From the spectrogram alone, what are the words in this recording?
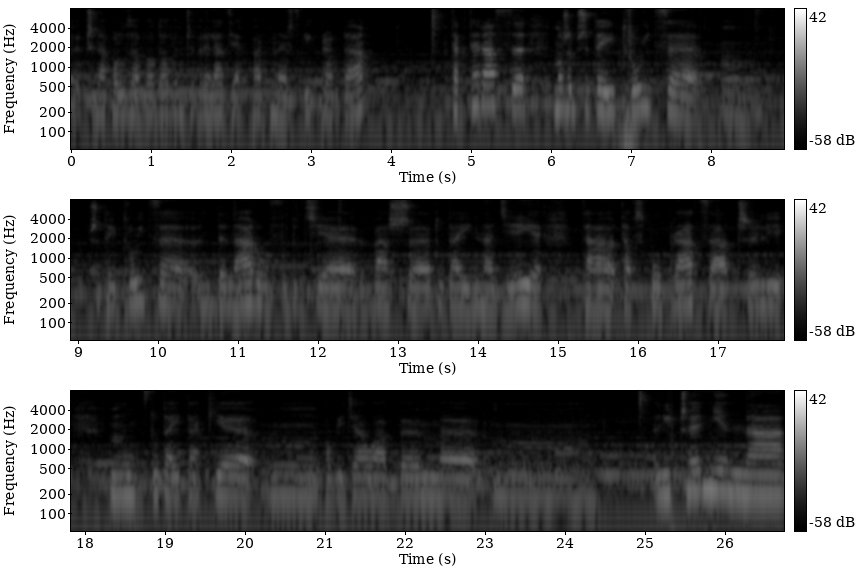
e, czy na polu zawodowym, czy w relacjach partnerskich, prawda? Tak teraz e, może przy tej trójce, mm, przy tej trójce denarów, gdzie wasze tutaj nadzieje, ta, ta współpraca, czyli mm, tutaj takie mm, powiedziałabym e, mm, liczenie na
